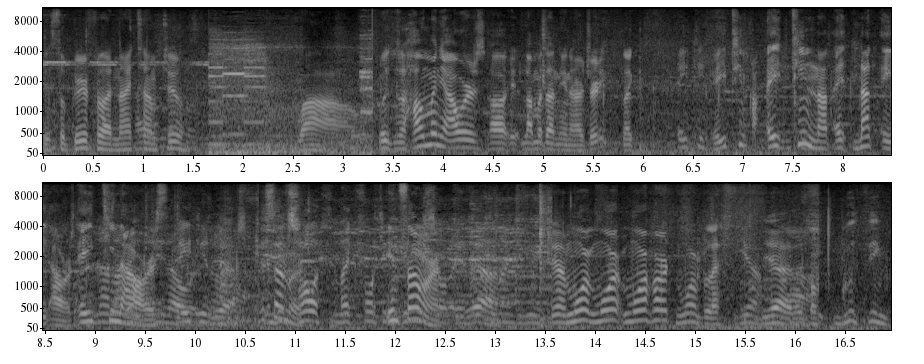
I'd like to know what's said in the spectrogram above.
It's so beautiful at nighttime too. Wow. Wait, so how many hours uh, Ramadan in Algeria? Like 18. 18? Uh, 18, not eight, not 8 hours. 18 hours. 18 hours. In And summer. It's hot, like 40 In summer. or Yeah. Yeah, more more more heart, more blessed. Yeah. Yeah, that's good thing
